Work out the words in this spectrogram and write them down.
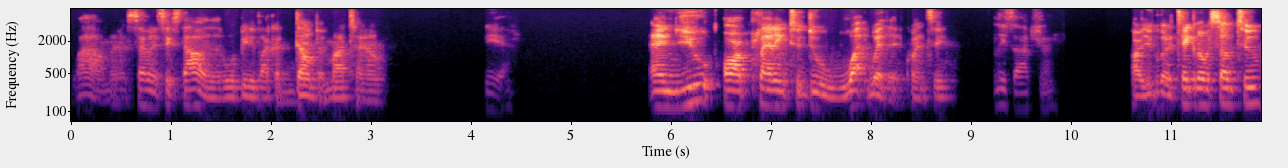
Wow, man, seventy six dollars will be like a dump in my town. Yeah, And you are planning to do what with it, Quincy? lease option. Are you going to take it over sub two,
